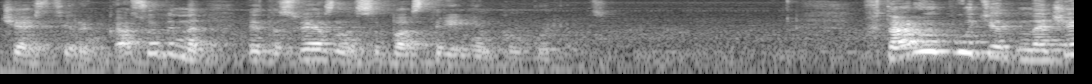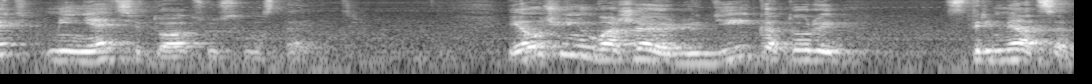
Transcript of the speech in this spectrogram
части рынка. Особенно это связано с обострением конкуренции. Второй путь – это начать менять ситуацию самостоятельно. Я очень уважаю людей, которые стремятся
